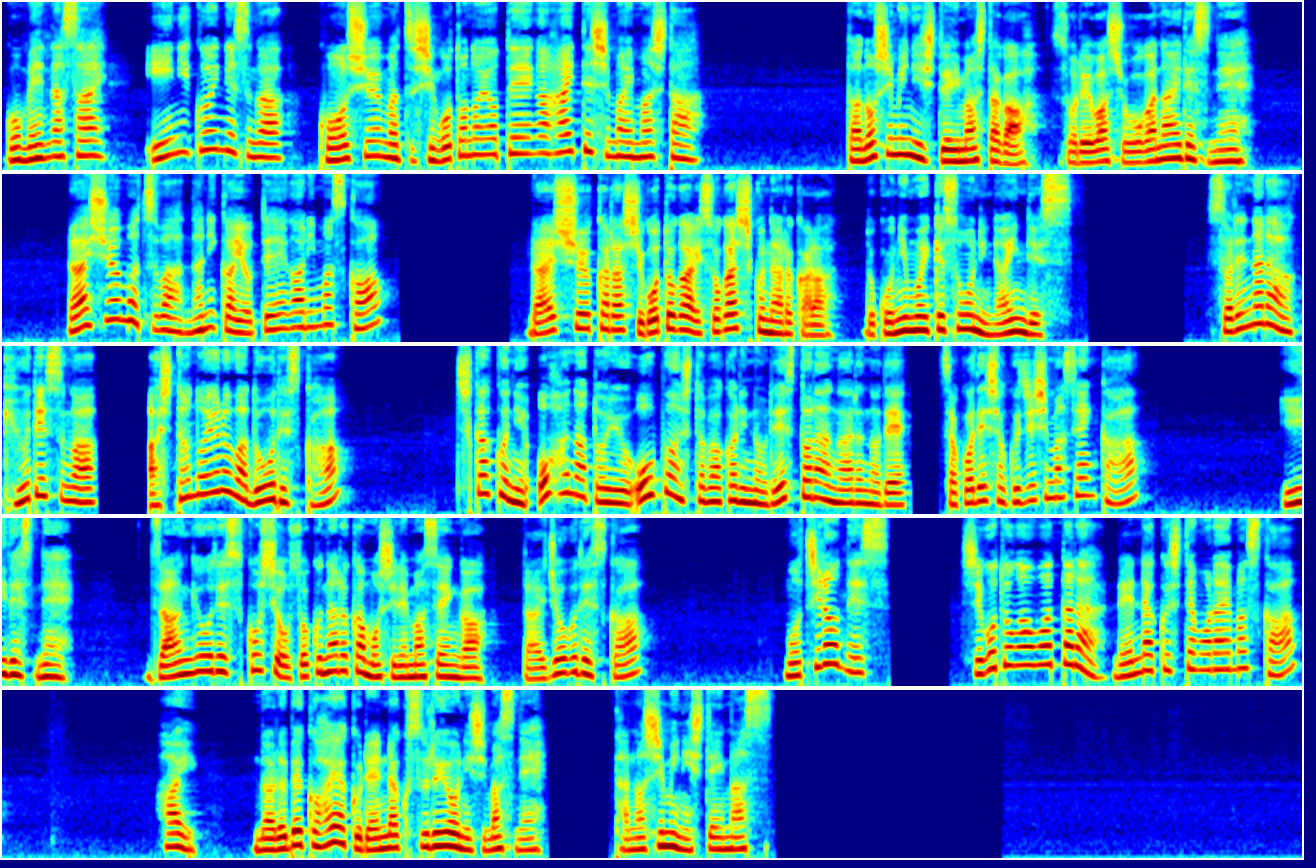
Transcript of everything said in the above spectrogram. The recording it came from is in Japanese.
ごめんなさい。言いにくいんですが、今週末仕事の予定が入ってしまいました。楽しみにしていましたが、それはしょうがないですね。来週末は何か予定がありますか？来週から仕事が忙しくなるから、どこにも行けそうにないんです。それなら急ですが、明日の夜はどうですか？近くにお花というオープンしたばかりのレストランがあるので、そこで食事しませんか？いいですね。残業で少し遅くなるかもしれませんが、大丈夫ですか？もちろんです。仕事が終わったら連絡してもらえますか？はい。なるべく早く連絡するようにしますね。楽しみにしています。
